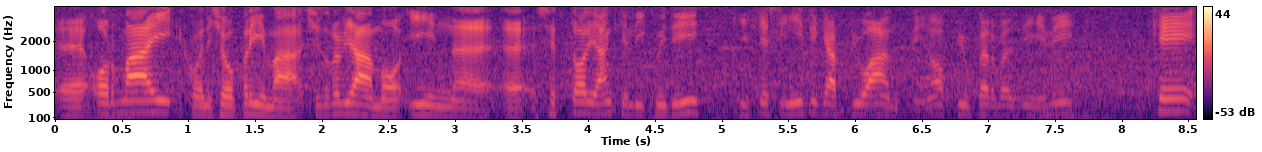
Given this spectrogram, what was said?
eh, ormai, come dicevo prima, ci troviamo in eh, settori anche liquidi, il che significa più ampi, no? più pervasivi, che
